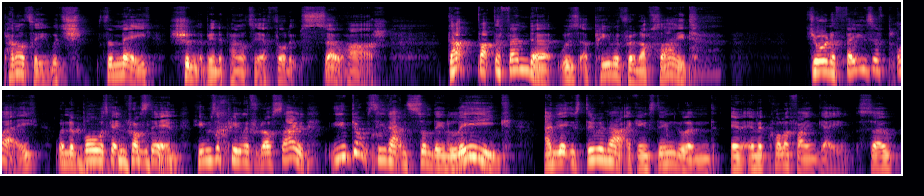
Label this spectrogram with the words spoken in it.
penalty, which for me shouldn't have been a penalty. I thought it was so harsh. That that defender was appealing for an offside. During a phase of play, when the ball was getting crossed in, he was appealing for an offside. You don't see that in Sunday League, and yet he's doing that against England in, in a qualifying game. So,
